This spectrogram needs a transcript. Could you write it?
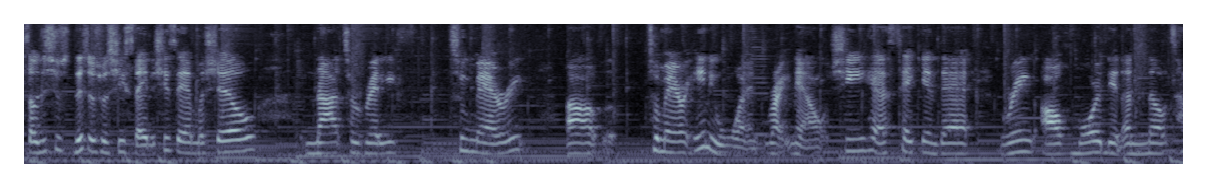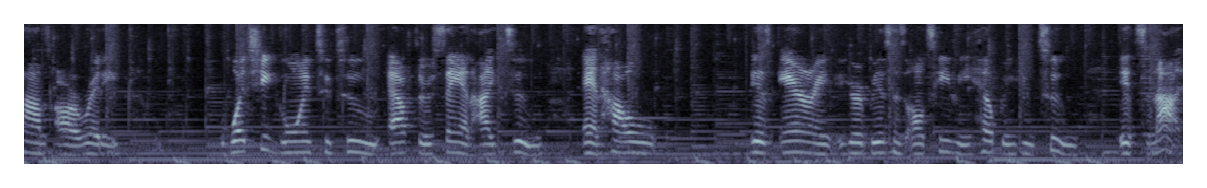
So this is this is what she stated. She said Michelle not ready to marry. Uh, to marry anyone right now. She has taken that ring off more than enough times already. What she going to do after saying I do and how is airing your business on TV helping you too? It's not.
